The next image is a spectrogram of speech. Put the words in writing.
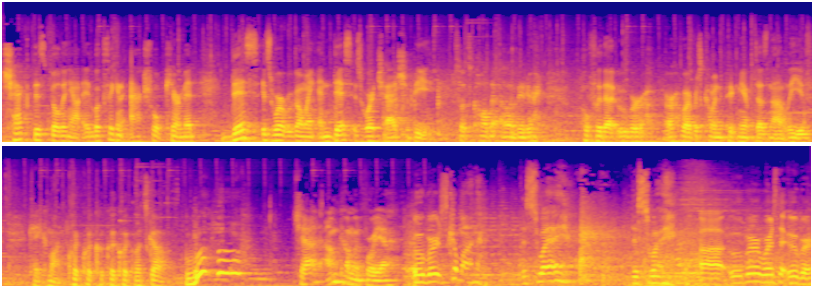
Check this building out. It looks like an actual pyramid. This is where we're going and this is where Chad should be. So let's call the elevator. Hopefully that Uber or whoever's coming to pick me up does not leave. Okay, come on, quick, quick, quick, quick, quick, let's go. Woohoo! Chad, I'm coming for you. Ubers, come on. This way, this way. Uh, Uber, where's the Uber?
